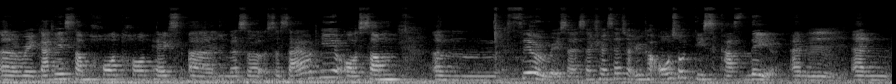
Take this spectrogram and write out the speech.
uh, regarding some hot topics uh, in the society or some um, theories, etc., etc., you can also discuss there, and mm. and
